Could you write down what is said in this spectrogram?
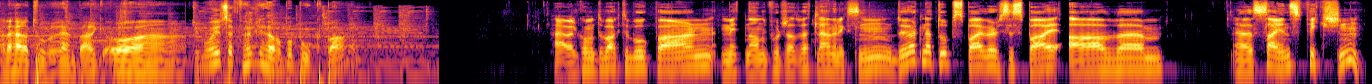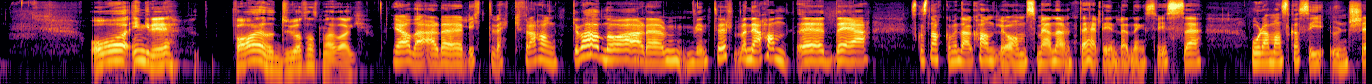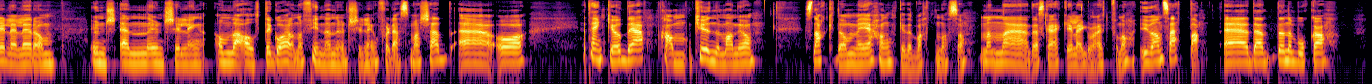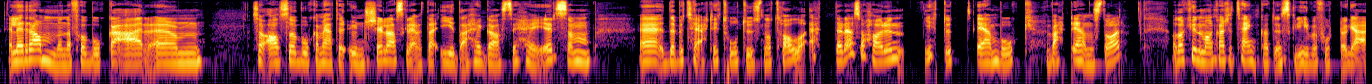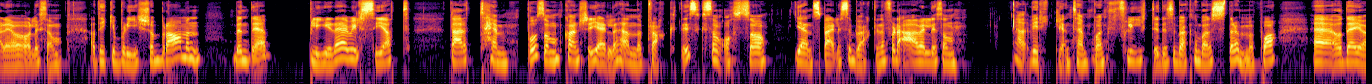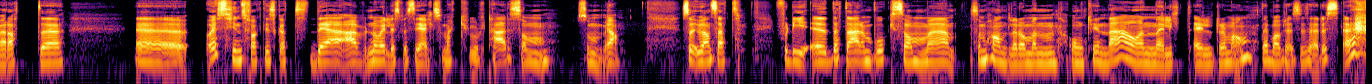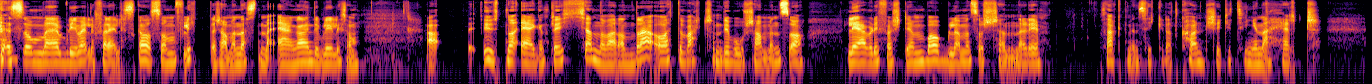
Ja, det her er Tore Renberg, og eh, du må jo selvfølgelig høre på Bokbaren. Hei, velkommen tilbake til Bokbaren. Mitt navn er fortsatt Vetle Henriksen. Du hørte nettopp Spy vs. Spy av um, uh, Science Fiction. Og Ingrid, hva er det du har tatt med i dag? Ja, da er det litt vekk fra Hanke, da. Nå er det min tur. Men jeg, eh, det jeg skal snakke om i dag, handler jo om, som jeg nevnte helt innledningsvis, hvordan man skal si unnskyld, eller om en unnskyldning Om det alltid går an å finne en unnskyldning for det som har skjedd. Eh, Og jeg tenker jo det kan, kunne man jo snakket om i Hanke-debatten også, men eh, det skal jeg ikke legge meg ut på nå. Uansett, da. Eh, den, denne boka, eller rammene for boka, er um, så altså boka mi heter 'Unnskyld' og er skrevet av Ida Hegazi Høyer, som eh, debuterte i 2012. Og etter det så har hun gitt ut én bok hvert eneste år. Og da kunne man kanskje tenke at hun skriver fort og gæli og liksom, at det ikke blir så bra, men, men det blir det. Jeg vil si at det er et tempo som kanskje gjelder henne praktisk, som også gjenspeiles i bøkene. For det er veldig sånn ja, virkelig en tempo, en flyt i disse bøkene, bare strømmer på. Eh, og det gjør at eh, eh, Og jeg syns faktisk at det er noe veldig spesielt som er kult her, som, som ja. Så uansett. Fordi eh, dette er en bok som, eh, som handler om en ung kvinne og en litt eldre mann, det må presiseres, som eh, blir veldig forelska, og som flytter sammen nesten med en gang. De blir liksom uten å egentlig kjenne hverandre, og etter hvert som de bor sammen, så lever de først i en boble, men så skjønner de sakte, men sikkert at kanskje ikke tingene er helt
